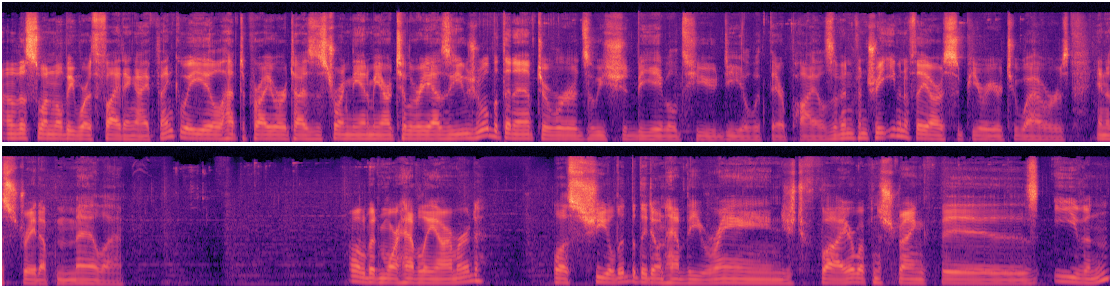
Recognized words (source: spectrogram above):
uh, this one will be worth fighting, I think. We'll have to prioritize destroying the enemy artillery as usual, but then afterwards we should be able to deal with their piles of infantry, even if they are superior to ours in a straight-up melee. A little bit more heavily armored, plus shielded, but they don't have the ranged fire. Weapon strength is even.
